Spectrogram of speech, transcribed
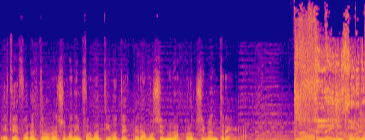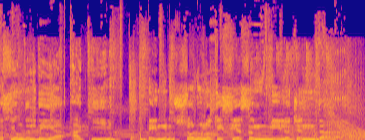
Este fue nuestro resumen informativo, te esperamos en una próxima entrega. La información del día aquí, en Solo Noticias 1080.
